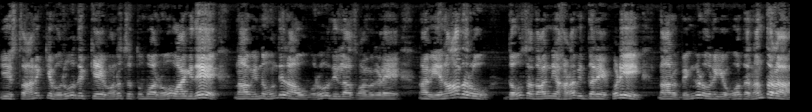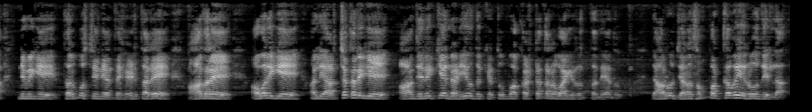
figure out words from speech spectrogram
ಈ ಸ್ಥಾನಕ್ಕೆ ಬರುವುದಕ್ಕೆ ಮನಸ್ಸು ತುಂಬ ನೋವಾಗಿದೆ. ನಾವು ಇನ್ನು ಮುಂದೆ ನಾವು ಬರುವುದಿಲ್ಲ ಸ್ವಾಮಿಗಳೇ. ನಾವು ಏನಾದರೂ ದವಸ ಧಾನ್ಯ ಹಣವಿದ್ದರೆ ಕೊಡಿ. ನಾನು ಬೆಂಗಳೂರಿಗೆ ಹೋದ ನಂತರ ನಿಮಗೆ ತಲುಪಿಸ್ತೀನಿ ಅಂತ ಹೇಳ್ತಾರೆ. ಆದರೆ ಅವರಿಗೆ ಅಲ್ಲಿ ಅರ್ಚಕರಿಗೆ ಆ ದಿನಕ್ಕೆ ನಡೆಯುವುದಕ್ಕೆ ತುಂಬ ಕಷ್ಟಕರವಾಗಿರುತ್ತದೆ ಅದು. ಯಾರೂ ಜನಸಂಪರ್ಕವೇ ಇರುವುದಿಲ್ಲ.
